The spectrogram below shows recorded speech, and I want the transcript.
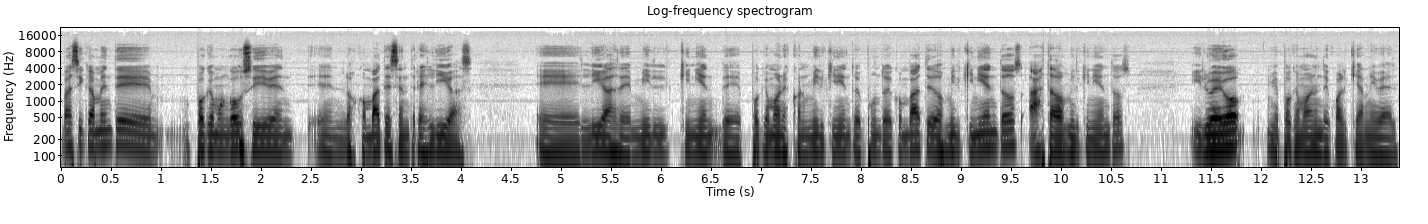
Básicamente, Pokémon Go se divide en, en los combates en tres ligas. Eh, ligas de 1500 de Pokémon con 1500 de puntos de combate, 2500 hasta 2500 y luego eh, Pokémon de cualquier nivel.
